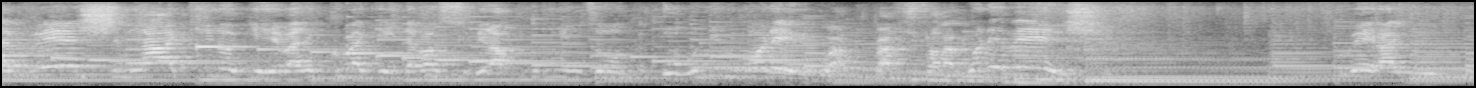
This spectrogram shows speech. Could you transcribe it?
Abenshi mwa kino gihe bari bagenda basubira kunywa inzoga. Ubu ni mborerwa bafite abagore benshi. Kubera yuko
